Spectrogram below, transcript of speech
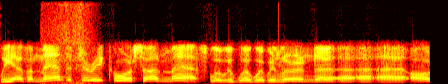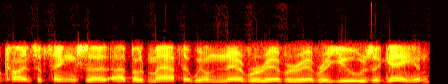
We have a mandatory course on math where we, where, where we learn uh, uh, uh, all kinds of things uh, about math that we'll never, ever, ever use again.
